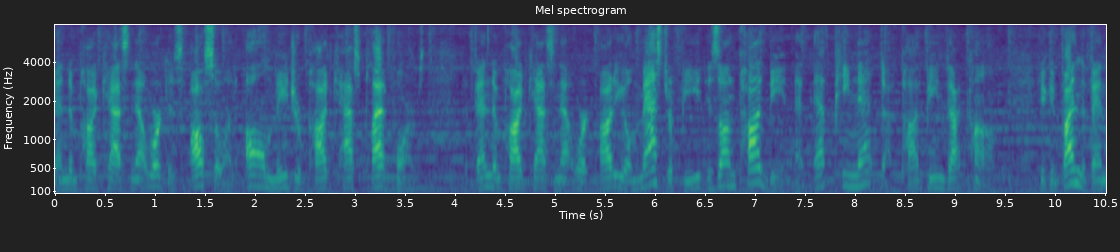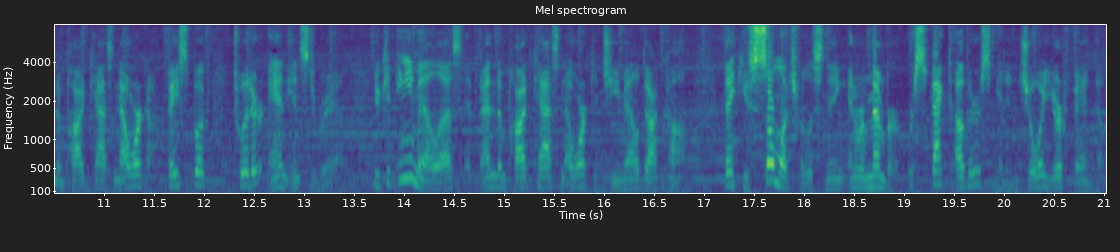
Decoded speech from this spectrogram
Fandom Podcast Network is also on all major podcast platforms. The Fandom Podcast Network audio master feed is on Podbean at fpnet.podbean.com. You can find the Fandom Podcast Network on Facebook, Twitter, and Instagram. You can email us at fandompodcastnetwork at gmail.com. Thank you so much for listening, and remember, respect others and enjoy your fandom.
